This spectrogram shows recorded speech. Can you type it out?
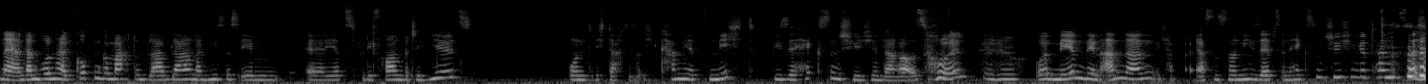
naja, und dann wurden halt Gruppen gemacht und bla bla. Und dann hieß es eben äh, jetzt für die Frauen bitte Heels. Und ich dachte so, ich kann jetzt nicht diese Hexenschüchen da rausholen. Mhm. Und neben den anderen, ich habe erstens noch nie selbst in Hexenschüchen getanzt, also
